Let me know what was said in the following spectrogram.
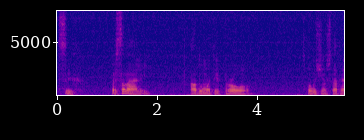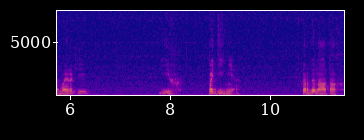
цих персоналій, а думати про Сполучені Штати Америки, їх падіння координатах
